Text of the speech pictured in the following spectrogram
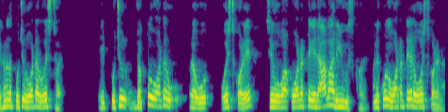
এখানে তো প্রচুর ওয়াটার ওয়েস্ট হয়। এই প্রচুর, যত ওয়াটার ওয়েস্ট করে সেই ওয়াটারটাকে এরা আবার ইউজ করে। মানে কোনো ওয়াটারটাকে এরা ওয়েস্ট করে না।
